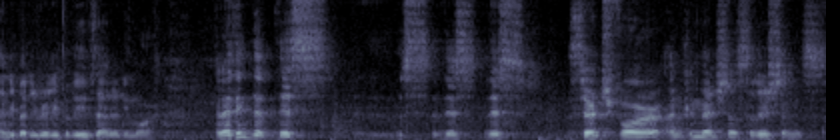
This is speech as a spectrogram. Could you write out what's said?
anybody really believes that anymore. And I think that this this this search for unconventional solutions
